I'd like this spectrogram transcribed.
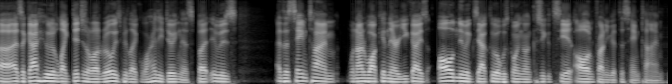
uh, as a guy who like digital i'd always be like why are they doing this? But it was at the same time, when I'd walk in there, you guys all knew exactly what was going on because you could see it all in front of you at the same time.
